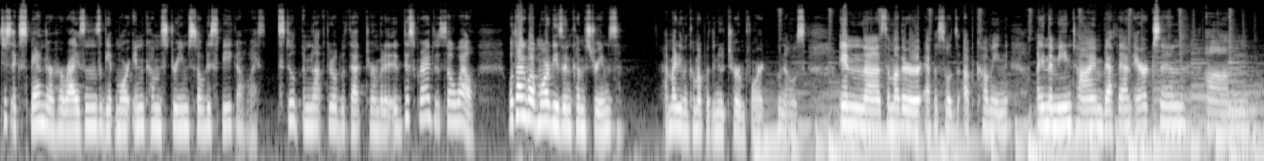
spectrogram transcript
just expand their horizons, get more income streams, so to speak. Oh, I still am not thrilled with that term, but it, it describes it so well. We'll talk about more of these income streams I might even come up with a new term for it. Who knows? In uh, some other episodes upcoming. In the meantime, Beth Ann Erickson. Um,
